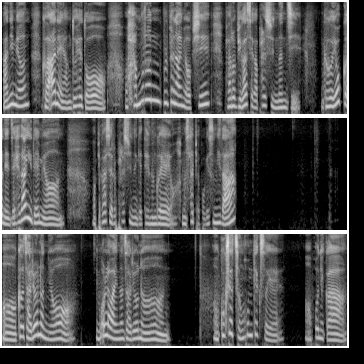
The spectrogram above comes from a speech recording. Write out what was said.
아니면 그 안에 양도해도 아무런 불편함이 없이 바로 비과세가 팔 수 있는지 그 요건에 이제 해당이 되면 어, 비과세를 팔수 있는 게 되는 거예요. 한번 살펴보겠습니다. 어, 그 자료는요. 지금 올라와 있는 자료는 어, 국세청 홈택스에 어, 보니까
